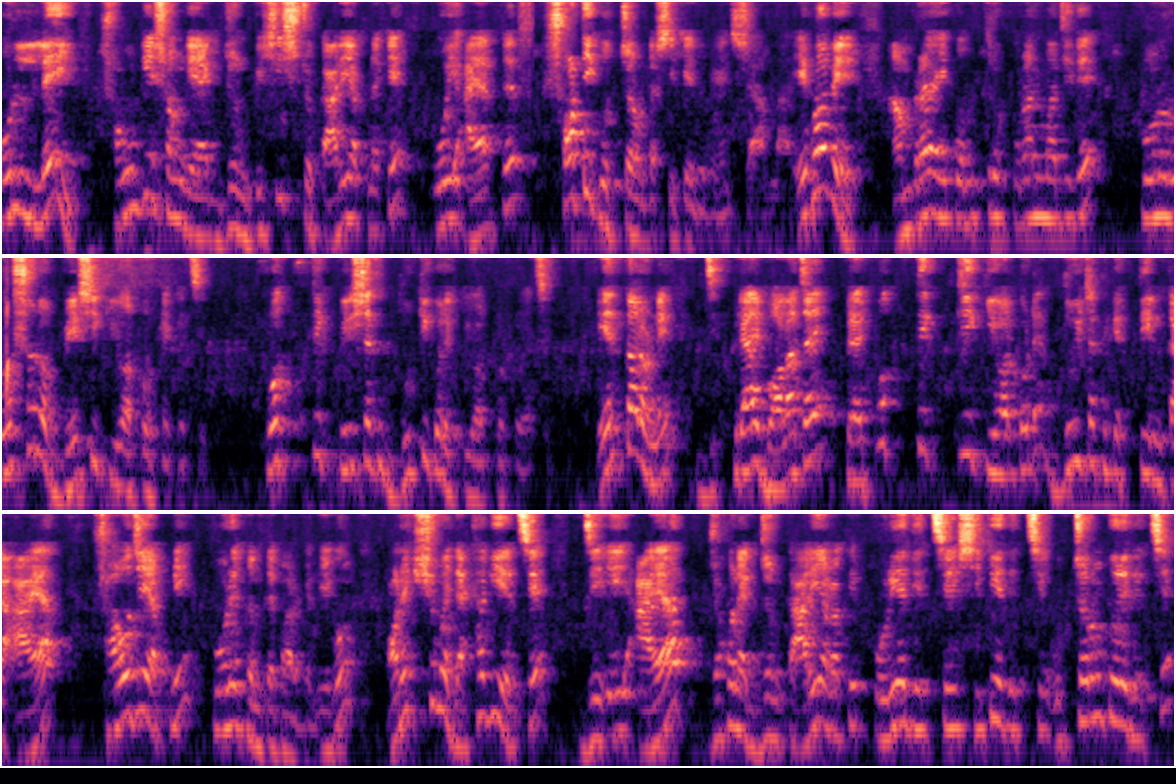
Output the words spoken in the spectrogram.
করলেই সঙ্গে সঙ্গে একজন বিশিষ্ট কারি আপনাকে ওই আয়াতের সঠিক উচ্চারণটা শিখিয়ে দেবে ইনশাআল্লাহ। এভাবে আমরা এই পবিত্র কোরআন মাজিদে পনেরোশোরও বেশি কিউআর কোড রেখেছি। প্রত্যেক পৃষ্ঠাতে দুটি করে কিউআর কোড রয়েছে। এর কারণে প্রায় বলা যায় প্রায় প্রত্যেকটি কিউআর কোডে দুইটা থেকে তিনটা আয়াত সহজে আপনি পড়ে ফেলতে পারবেন। এবং অনেক সময় দেখা গিয়েছে যে এই আয়াত যখন একজন কারি আমাকে পড়িয়ে দিচ্ছে, শিখিয়ে দিচ্ছে, উচ্চারণ করে দিচ্ছে,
